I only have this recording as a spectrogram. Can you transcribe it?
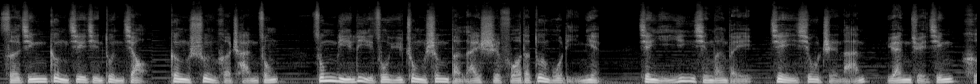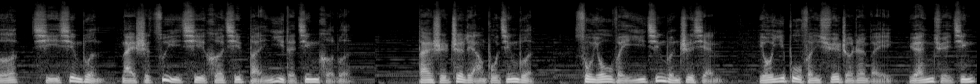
此经更接近顿教，更顺合禅宗。宗密立足于众生本来是佛的顿悟理念，建以因行文为渐修指南，圆觉经和起信论乃是最契合其本意的经和论。但是这两部经论素有伪夷经论之嫌，有一部分学者认为圆觉经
